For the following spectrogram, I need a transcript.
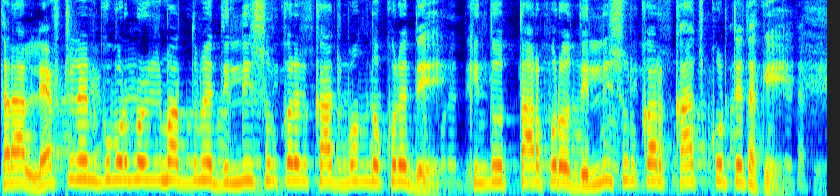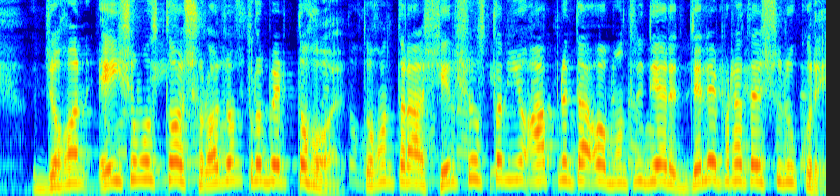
তারা লেফটেন্যান্ট গভর্নরের মাধ্যমে দিল্লি সরকারের কাজ বন্ধ করে দেয় কিন্তু তারপরও দিল্লি সরকার কাজ করতে থাকে। যখন এই সমস্ত ষড়যন্ত্র ব্যর্থ হয়, তখন তারা শীর্ষস্থানীয় আপ নেতা ও মন্ত্রীদের জেলে পাঠাতে শুরু করে।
